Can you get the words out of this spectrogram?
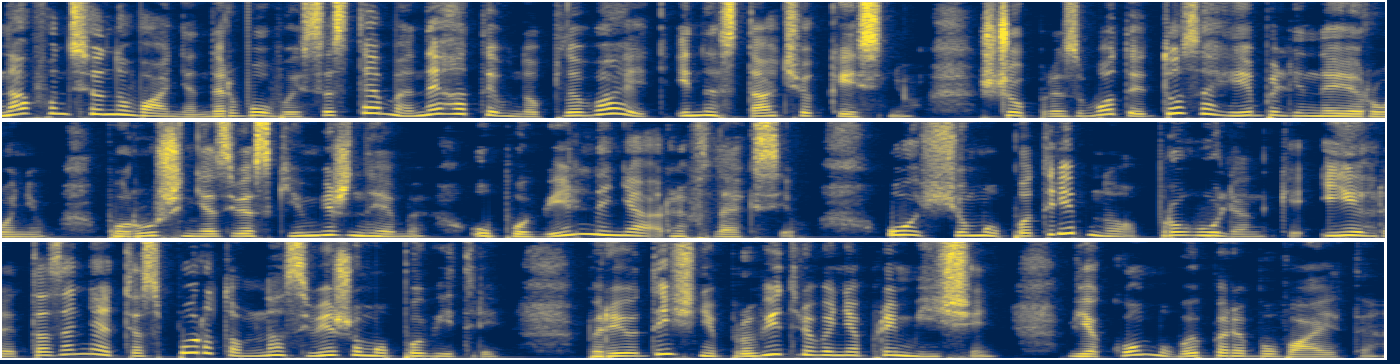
На функціонування нервової системи негативно впливають і нестача кисню, що призводить до загибелі нейронів, порушення зв'язків між ними, уповільнення рефлексів. Ось чому потрібно прогулянки, ігри та заняття спортом на свіжому повітрі, періодичні провітрювання приміщень, в якому ви перебуваєте.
